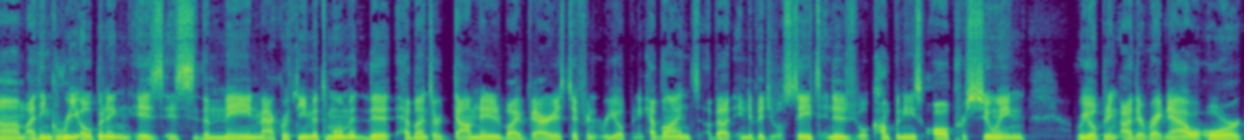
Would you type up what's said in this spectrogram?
Um, I think reopening is is the main macro theme at the moment. The headlines are dominated by various different reopening headlines about individual states, individual companies, all pursuing reopening either right now or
